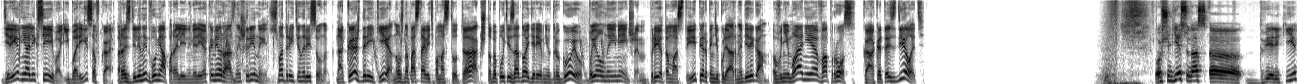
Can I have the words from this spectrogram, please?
Деревни Алексеева и Борисовка разделены двумя параллельными реками разной ширины. Смотрите на рисунок. На каждой реке нужно поставить по мосту так, чтобы путь из одной деревни в другую был наименьшим. При этом мосты перпендикулярны берегам. Внимание, вопрос. Как это сделать? В общем, есть у нас э, две реки,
